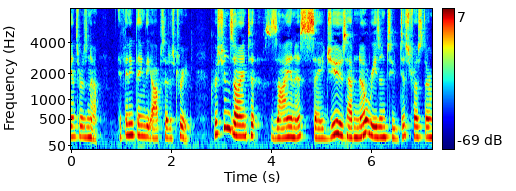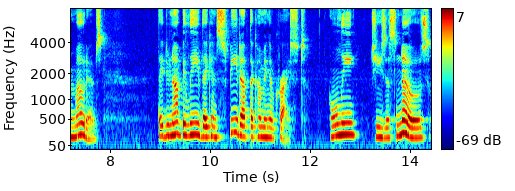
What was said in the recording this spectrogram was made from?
answer is no. If anything, the opposite is true. Christian Zionists say Jews have no reason to distrust their motives. They do not believe they can speed up the coming of Christ. Only Jesus knows,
